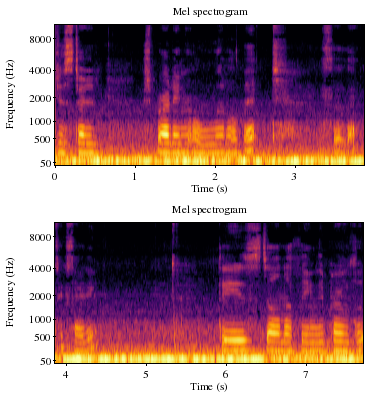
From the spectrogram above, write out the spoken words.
just started sprouting a little bit. So that's exciting. These still nothing. They probably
